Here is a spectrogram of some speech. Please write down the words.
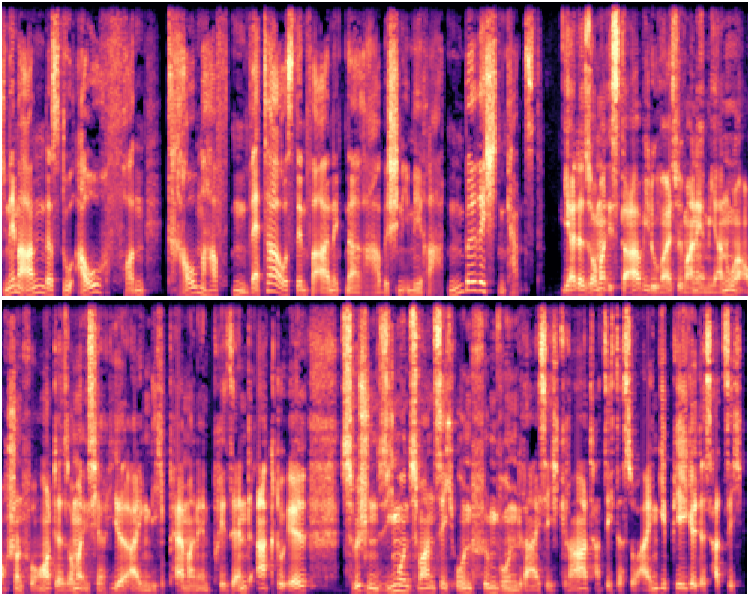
Ich nehme an, dass du auch von traumhaftem Wetter aus den Vereinigten Arabischen Emiraten berichten kannst. Ja, der Sommer ist da. Wie du weißt, wir waren ja im Januar auch schon vor Ort. Der Sommer ist ja hier eigentlich permanent präsent. Aktuell zwischen 27 und 35 Grad hat sich das so eingepegelt. Es hat sich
